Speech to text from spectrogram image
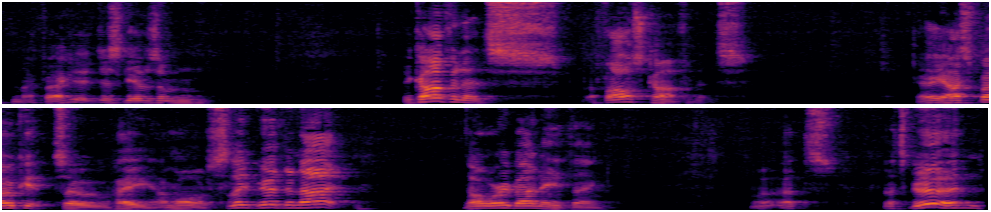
As a matter of fact, it just gives them the confidence, a false confidence. Hey, I spoke it, so hey, I'm going to sleep good tonight. Don't worry about anything. Well, that's that's good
